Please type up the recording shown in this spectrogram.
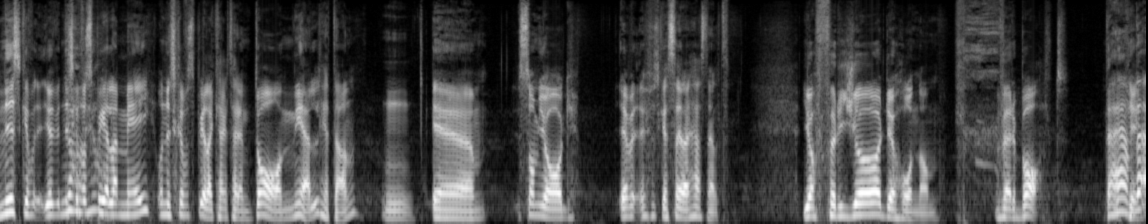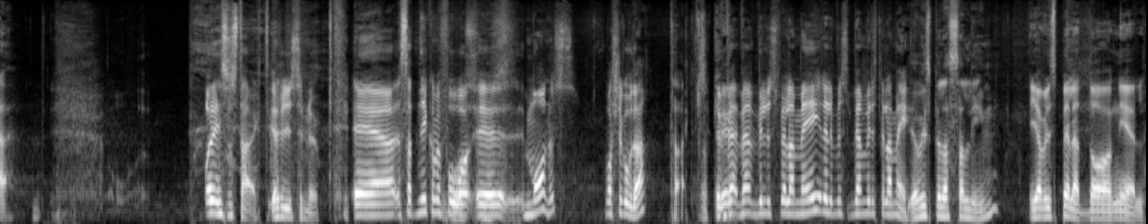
Ni ska, ni ska Ja, få ja. spela mig och ni ska få spela karaktären Daniel, heter han. Mm. Eh, som jag, jag hur ska jag säga det här snällt? Jag förgörde honom verbalt. Det hände? Och det är så starkt, jag ryser nu. Eh, så att ni kommer få eh, manus. Varsågoda. Tack. Eh, Vem, vem vill du spela mig eller vem vill spela mig? Jag vill spela Salim. Jag vill spela Daniel.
